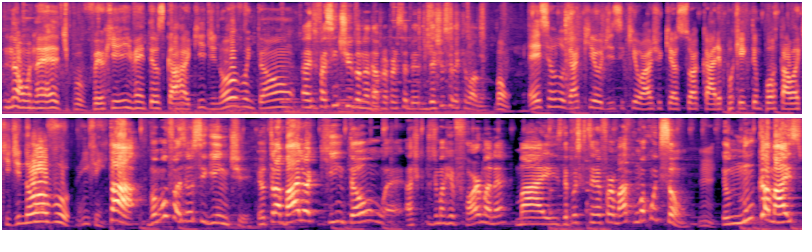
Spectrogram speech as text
Não, né? Tipo, foi eu que inventei os carros aqui de novo, então. É, isso faz sentido, né? Dá pra perceber. Deixa eu sair daqui logo. Bom, esse é o lugar que eu disse que eu acho que é a sua cara. E por que, que tem um portal aqui de novo? Enfim. Tá, vamos fazer o seguinte. Eu trabalho aqui, então, é, acho que precisa de uma reforma, né? Mas depois que você reformar, com uma condição. Hum. Eu nunca mais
